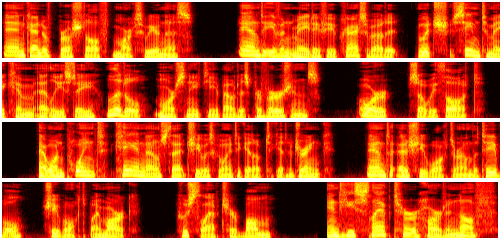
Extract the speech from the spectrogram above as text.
and kind of brushed off Mark's weirdness, and even made a few cracks about it, which seemed to make him at least a little more sneaky about his perversions. Or so we thought. At one point, Kay announced that she was going to get up to get a drink, and as she walked around the table, she walked by Mark, who slapped her bum. And he slapped her hard enough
